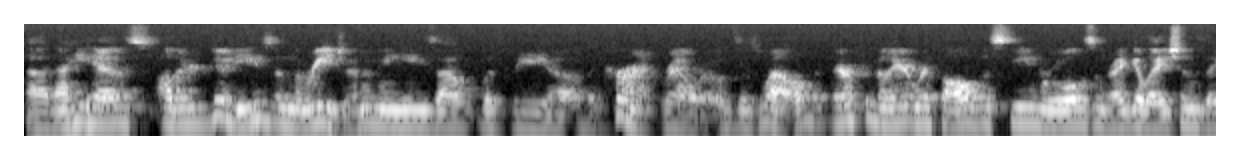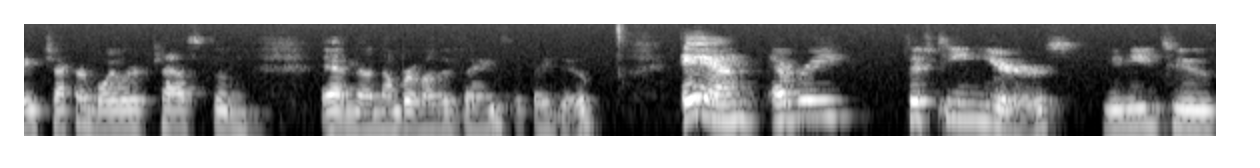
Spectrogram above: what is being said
Uh, now he has other duties in the region. I mean, he's out with the uh, the current railroads as well. But they're familiar with all the steam rules and regulations. They check our boiler tests and and a number of other things that they do. And every 15 years, you need to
